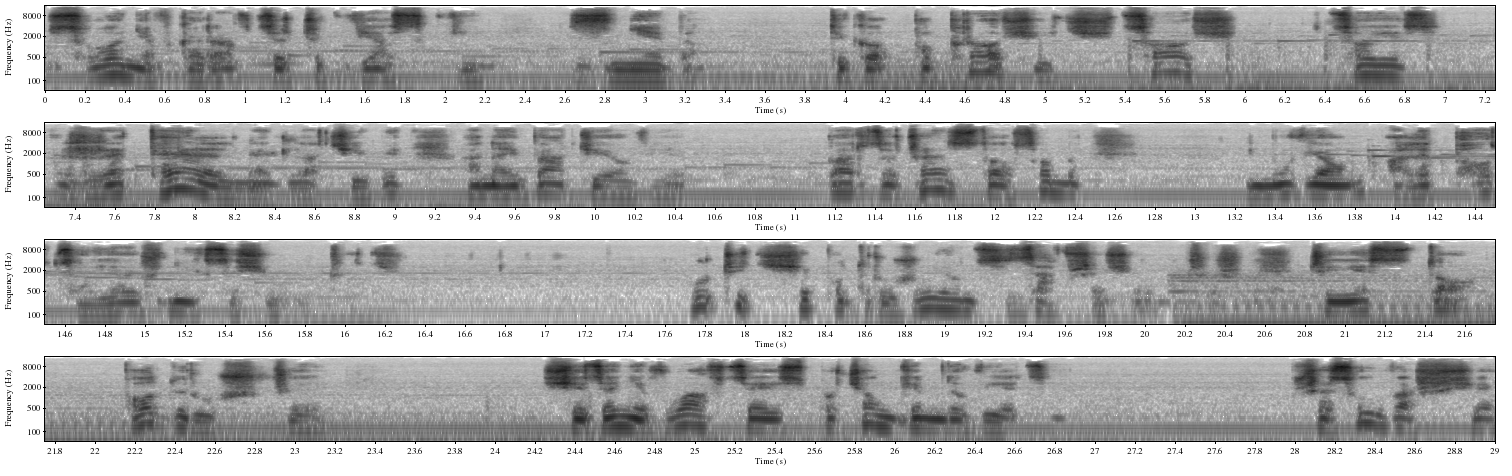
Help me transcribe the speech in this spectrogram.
słonia w karawce czy gwiazdki z nieba, tylko poprosić coś, co jest rzetelne dla ciebie, a najbardziej o wiele. Bardzo często osoby mówią, ale po co? Ja już nie chcę się uczyć. Uczyć się podróżując zawsze się uczysz. Czy jest to podróż, czy siedzenie w ławce jest pociągiem do wiedzy. Przesuwasz się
